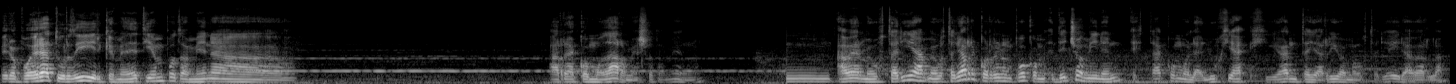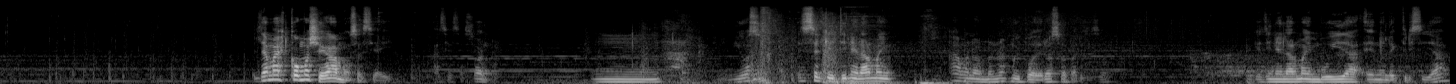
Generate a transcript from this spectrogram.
pero poder aturdir, que me dé tiempo también a. a reacomodarme yo también, ¿no? Mm, A ver, me gustaría, me gustaría recorrer un poco. De hecho, miren, está como la lugia gigante ahí arriba. Me gustaría ir a verla. El tema es cómo llegamos hacia ahí, hacia esa zona. Mm, enemigos. Ese es el que tiene el arma. Ah, bueno, no es muy poderoso, parece. El que tiene el arma imbuida en electricidad.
